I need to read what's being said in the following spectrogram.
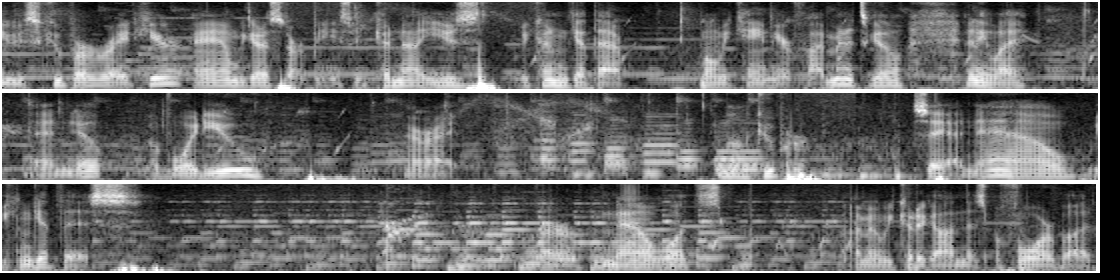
use Kooper right here, and we got a star piece. We could not use, we couldn't get that when we came here five minutes ago. Anyway, and yep, avoid you. Alright. Come on, Kooper. So yeah, now we can get this. Or now what's, I mean, we could have gotten this before, but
